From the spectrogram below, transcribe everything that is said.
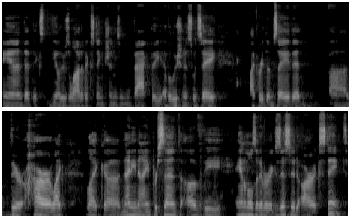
and that you know there's a lot of extinctions. In fact, the evolutionists would say, I've heard them say that uh, there are like like uh, 99% of the animals that ever existed are extinct.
